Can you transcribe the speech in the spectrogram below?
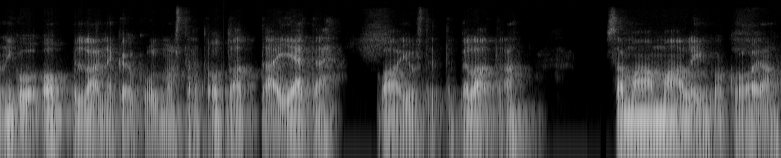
niin kuin oppilaan näkökulmasta, että ota tai jätä, vaan just, että pelataan samaan maaliin koko ajan.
